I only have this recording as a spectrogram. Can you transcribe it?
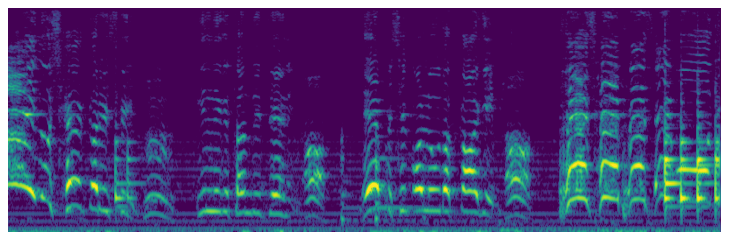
ಆಯ್ದು ಶೇಖರಿಸಿ ಇಲ್ಲಿಗೆ ತಂದಿದ್ದೇನೆ ಲೇಪಿಸಿಕೊಳ್ಳುವುದಕ್ಕಾಗಿ ಭೇಸೆ ಭೇಸೆ ಓದಿ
